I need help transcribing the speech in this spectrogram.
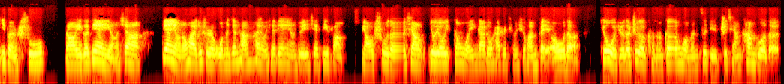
一本书，然后一个电影。像电影的话，就是我们经常看有一些电影对一些地方描述的，像悠悠跟我应该都还是挺喜欢北欧的。就我觉得这个可能跟我们自己之前看过的。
